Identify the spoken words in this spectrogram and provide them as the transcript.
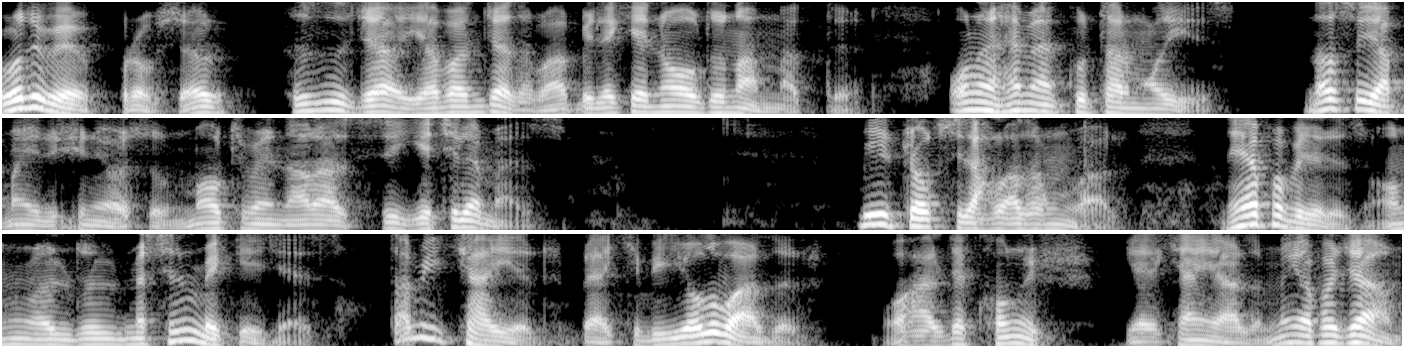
Rodi ve Profesör hızlıca yabancı adama bileke ne olduğunu anlattı. Onu hemen kurtarmalıyız. Nasıl yapmayı düşünüyorsun? Mortimer'in arazisi geçilemez. Birçok silahlı adam var. Ne yapabiliriz? Onun öldürülmesini mi bekleyeceğiz? Tabii ki hayır. Belki bir yolu vardır. O halde konuş. Gereken yardımı yapacağım.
